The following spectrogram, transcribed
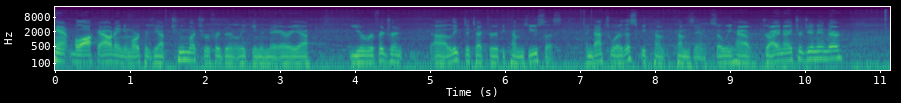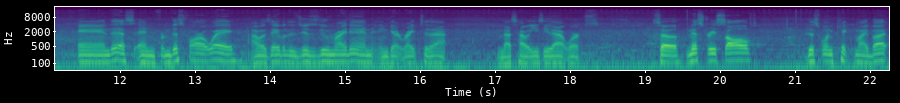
can't block out anymore because you have too much refrigerant leaking in the area, your refrigerant uh, leak detector becomes useless. And that's where this become, comes in. So we have dry nitrogen in there and this, and from this far away, I was able to just zoom right in and get right to that. And that's how easy that works. So mystery solved. This one kicked my butt.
